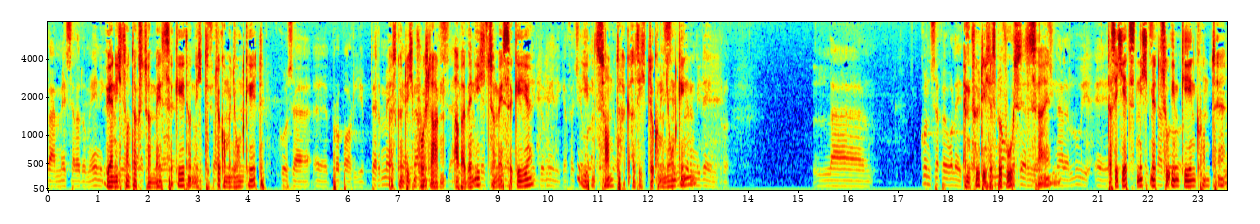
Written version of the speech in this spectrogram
Wer nicht sonntags zur Messe geht und nicht zur Kommunion geht, was könnte ich ihm vorschlagen? Aber wenn ich zur Messe gehe, jeden Sonntag, als ich zur Kommunion ging, empfühlte ich das Bewusstsein, dass ich jetzt nicht mehr zu ihm gehen konnte.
